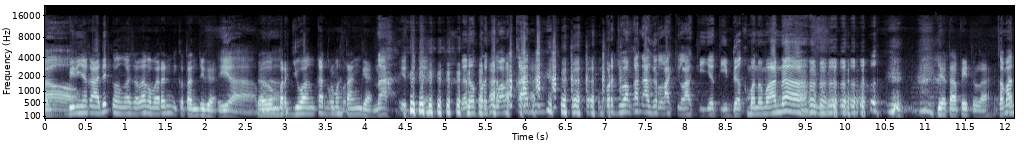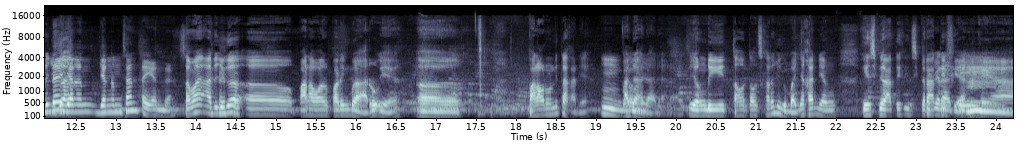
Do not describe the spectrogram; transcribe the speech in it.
Oh. bininya Kak Adit kalau nggak salah kemarin ikutan juga. iya Dalam memperjuangkan rumah tangga. nah itu dia dan memperjuangkan memperjuangkan agar laki-lakinya tidak ke mana-mana Ya tapi itulah. Sama ada anda juga- jangan jangan santai Anda. sama ada juga eh, pahlawan paling baru ya eh, pahlawan wanita kan ya Hmm, ada, ada ada ada yang di tahun-tahun sekarang juga banyak kan yang inspiratif inspiratif, ya Inspiratif. kayak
